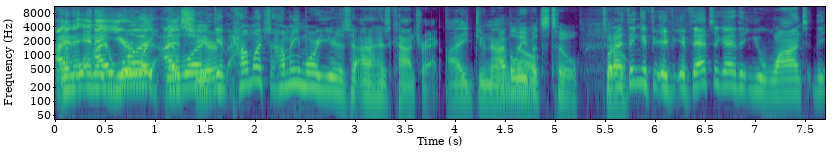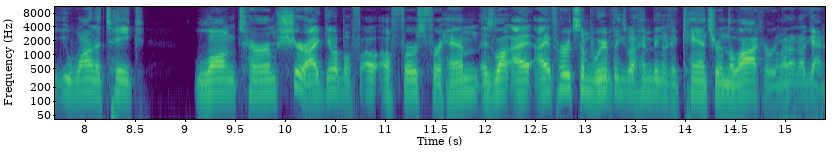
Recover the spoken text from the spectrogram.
I, in a I year would, like this I would year? give how much? How many more years on his contract? I do not. I believe know. it's two. But I think if, if if that's a guy that you want that you want to take long term, sure, I'd give up a, a first for him. As long I I've heard some weird things about him being like a cancer in the locker room. I don't know. Again,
